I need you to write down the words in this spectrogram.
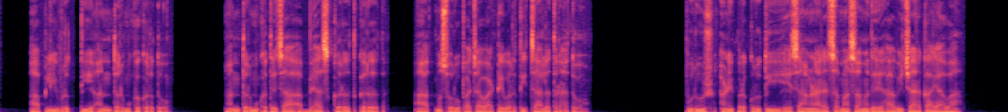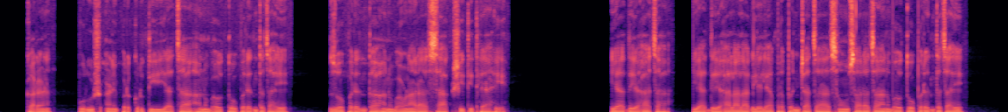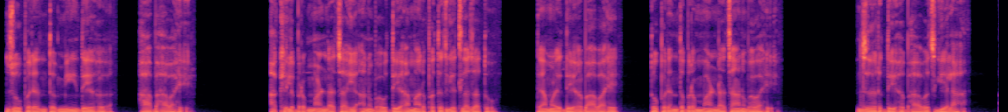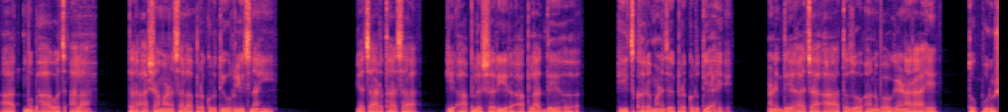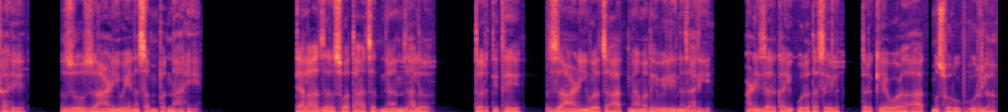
आपली वृत्ती अंतर्मुख करतो. अंतर्मुखतेचा अभ्यास करत करत आत्मस्वरूपाच्या वाटेवरती चालत राहतो. पुरुष आणि प्रकृती हे सांगणाऱ्या समासामध्ये हा विचार काय यावा? कारण पुरुष आणि प्रकृती याचा अनुभव तोपर्यंतच आहे जोपर्यंत अनुभवणारा साक्षी तिथे आहे. या देहाचा या देहाला लागलेल्या प्रपंचाचा संसाराचा अनुभव तोपर्यंतच आहे जोपर्यंत मी देह हा भाव आहे. अखिल ब्रह्मांडाचाही अनुभव देहामार्फतच घेतला जातो. त्यामुळे देहभाव आहे तोपर्यंत ब्रह्मांडाचा अनुभव आहे. जर देहभावच गेला आत्मभावच आला तर अशा माणसाला प्रकृती उरलीच नाही. याचा अर्थ असा की आपलं शरीर आपला देह हीच खरं म्हणजे प्रकृती आहे. आणि देहाच्या आत जो अनुभव घेणारा आहे तो पुरुष आहे जो जाणीवेनं संपन्न आहे. त्याला जर स्वतःचं ज्ञान झालं तर तिथे जाणीवच आत्म्यामध्ये विलीन झाली. आणि जर काही उरत असेल तर केवळ आत्मस्वरूप उरलं.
